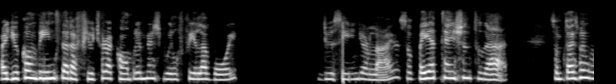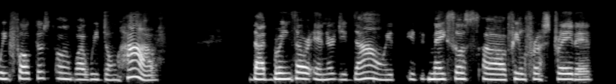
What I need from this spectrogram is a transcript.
Are you convinced that a future accomplishment will fill a void you see in your life? So pay attention to that. Sometimes when we focus on what we don't have, that brings our energy down. It, it makes us uh, feel frustrated.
